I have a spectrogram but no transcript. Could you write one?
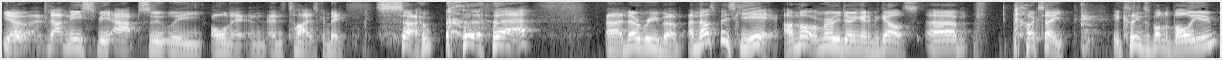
you know that needs to be absolutely on it and, and tight as can be. So uh, no reverb, and that's basically it. I'm not I'm really doing anything else. Um, like I say, it cleans up on the volume.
